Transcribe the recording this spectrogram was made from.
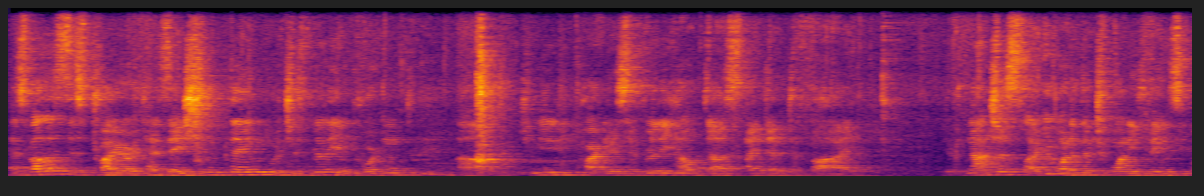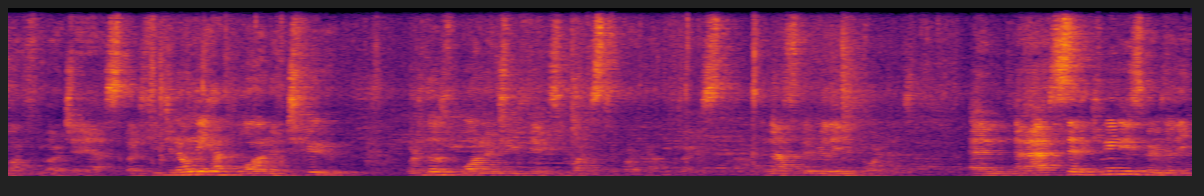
as well as this prioritization thing, which is really important. Um, community partners have really helped us identify not just like what are the 20 things you want from OJS, but if you can only have one or two, what are those one or two things you want us to work on first? And that's been really important. And, and I have to say, the community's been really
